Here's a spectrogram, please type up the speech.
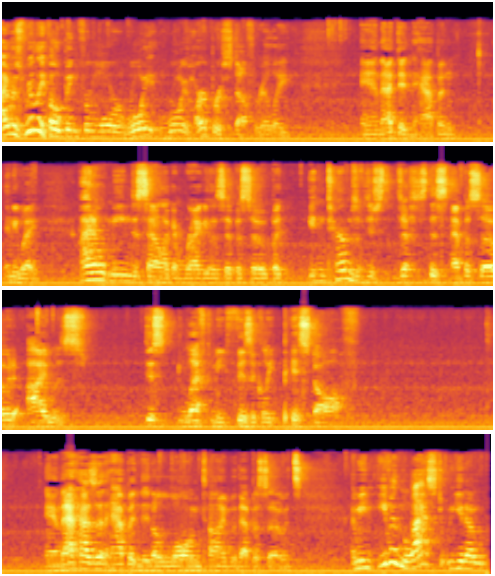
I was really hoping for more Roy Roy Harper stuff, really, and that didn't happen. Anyway, I don't mean to sound like I'm ragging this episode, but in terms of just just this episode, I was this left me physically pissed off, and that hasn't happened in a long time with episodes. I mean, even last, you know,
